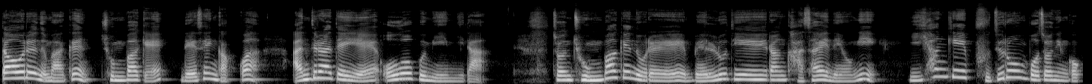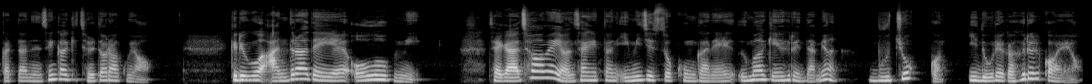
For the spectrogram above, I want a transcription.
떠오른 음악은 존박의 내 생각과 안드라데이의 All of Me입니다. 전 존박의 노래의 멜로디랑 가사의 내용이 이 향기의 부드러운 버전인 것 같다는 생각이 들더라고요. 그리고 안드라데이의 All of Me. 제가 처음에 연상했던 이미지 속 공간에 음악이 흐른다면 무조건 이 노래가 흐를 거예요.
